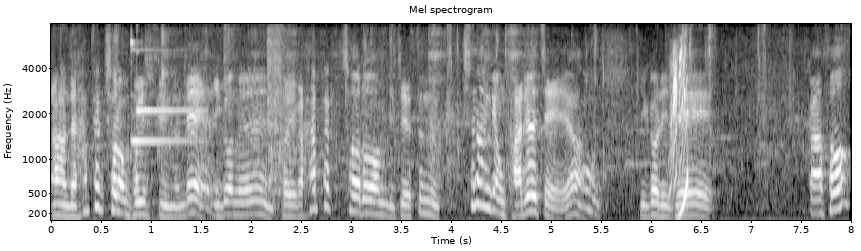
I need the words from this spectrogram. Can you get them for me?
아, 네, 핫팩처럼 보일 수 있는데 이거는 저희가 핫팩처럼 이제 쓰는 친환경 발열제예요. 이걸 이제 까서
